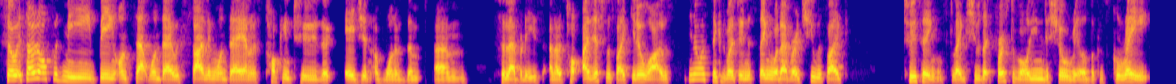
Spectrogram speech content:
so it started off with me being on set one day i was styling one day and i was talking to the agent of one of the um, celebrities and i was talk- i just was like you know what i was you know i was thinking about doing this thing or whatever and she was like two things like she was like first of all you need to show reel because great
